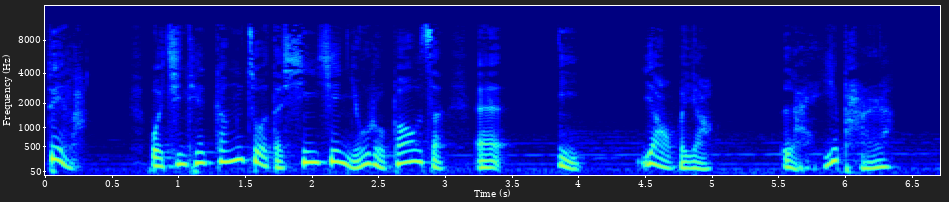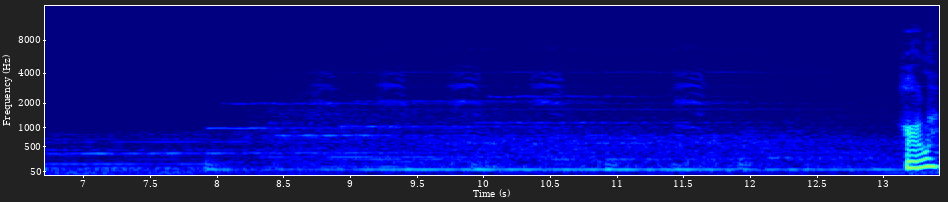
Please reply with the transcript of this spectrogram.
对了。”我今天刚做的新鲜牛肉包子，呃，你要不要来一盘啊？好了，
